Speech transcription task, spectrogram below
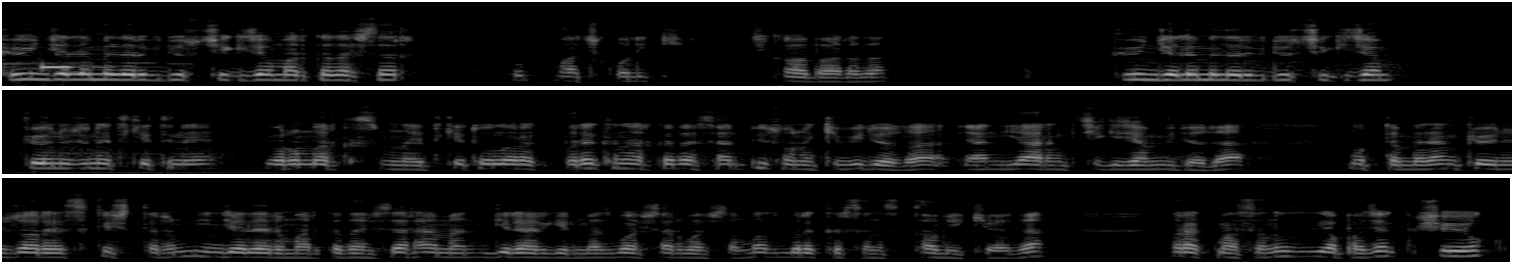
Köy incelemeleri videosu çekeceğim arkadaşlar. Hop maç kolik. Çık abi aradan. Köy incelemeleri videosu çekeceğim. Köyünüzün etiketini yorumlar kısmına etiket olarak bırakın arkadaşlar. Bir sonraki videoda yani yarınki çekeceğim videoda Muhtemelen köyünüzü araya sıkıştırırım, incelerim arkadaşlar. Hemen girer girmez, başlar başlamaz bırakırsanız tabii ki öyle. Bırakmazsanız yapacak bir şey yok.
